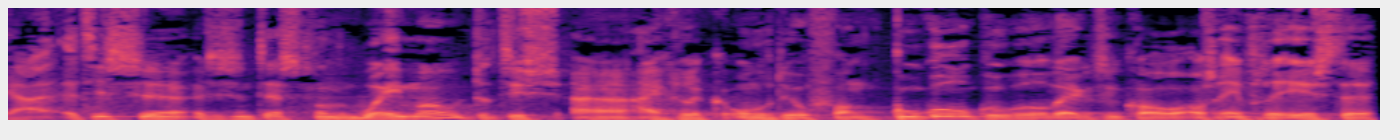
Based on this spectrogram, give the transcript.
Ja, het is, uh, het is een test van Waymo. Dat is uh, eigenlijk onderdeel van Google. Google werkt natuurlijk al als een van de eerste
